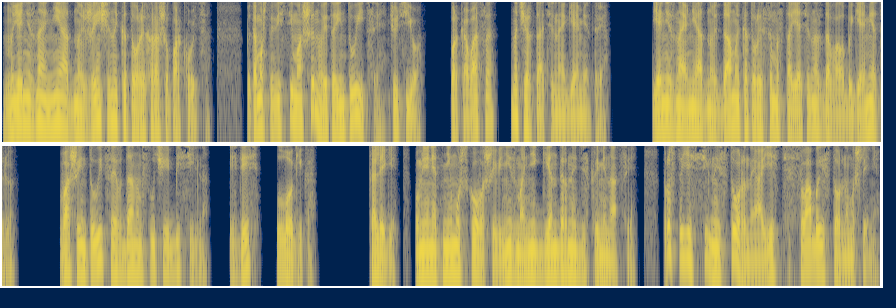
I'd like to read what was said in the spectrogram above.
но я не знаю ни одной женщины, которая хорошо паркуется. Потому что вести машину – это интуиция, чутье. Парковаться – начертательная геометрия. Я не знаю ни одной дамы, которая самостоятельно сдавала бы геометрию. Ваша интуиция в данном случае бессильна. Здесь логика. Коллеги, у меня нет ни мужского шовинизма, ни гендерной дискриминации. Просто есть сильные стороны, а есть слабые стороны мышления.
